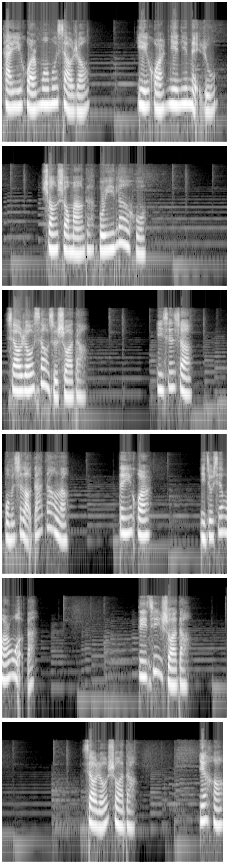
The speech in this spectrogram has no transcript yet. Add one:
他一会儿摸摸小柔，一会儿捏捏美如。双手忙得不亦乐乎。小柔笑着说道：“易先生，我们是老搭档了，等一会儿，你就先玩我吧。”李靖说道。小柔说道：“也好，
